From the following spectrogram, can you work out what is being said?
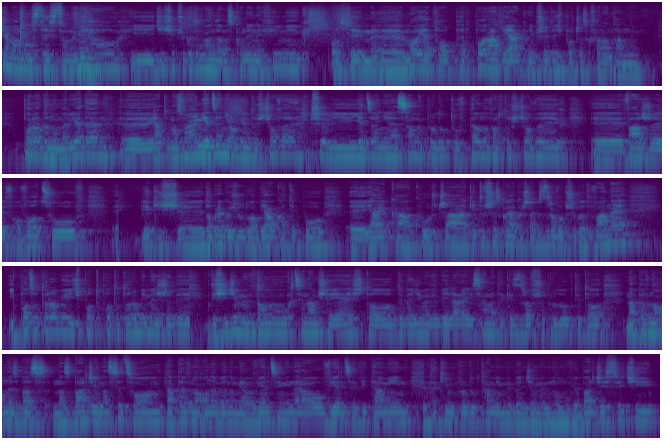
Siemano, z tej strony Michał i dzisiaj przygotowałem dla Was kolejny filmik o tym e, moje top porad jak nie przytyć podczas kwarantanny. Porada numer jeden, e, ja to nazwałem jedzenie objętościowe, czyli jedzenie samych produktów pełnowartościowych, e, warzyw, owoców, jakiegoś e, dobrego źródła białka typu jajka, kurczak i to wszystko jakoś tak zdrowo przygotowane. I po co to robić? Po, po to to robimy, żeby gdy siedzimy w domu, chce nam się jeść, to gdy będziemy wybierali same takie zdrowsze produkty, to na pewno one nas bardziej nasycą, na pewno one będą miały więcej minerałów, więcej witamin. Takimi produktami my będziemy, no mówię, bardziej syci,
